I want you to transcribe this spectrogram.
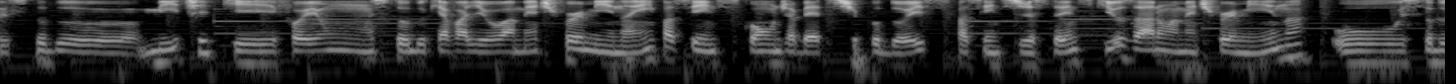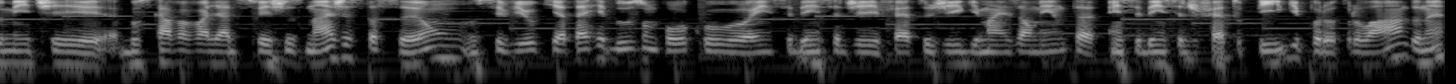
estudo MIT, que foi um estudo que avaliou a metformina em pacientes com diabetes tipo 2, pacientes gestantes que usaram a metformina. O estudo MIT buscava avaliar desfechos na gestação, se viu que até reduz um pouco a incidência de feto GIG, mas aumenta a incidência de feto PIG, por outro lado, né?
